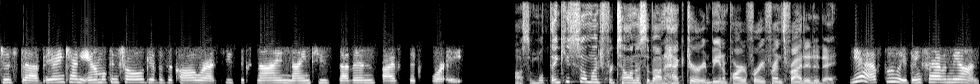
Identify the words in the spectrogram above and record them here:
just uh, Berrien County Animal Control. Give us a call. We're at 269-927-5648. Awesome. Well, thank you so much for telling us about Hector and being a part of Furry Friends Friday today. Yeah, absolutely. Thanks for having me on.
